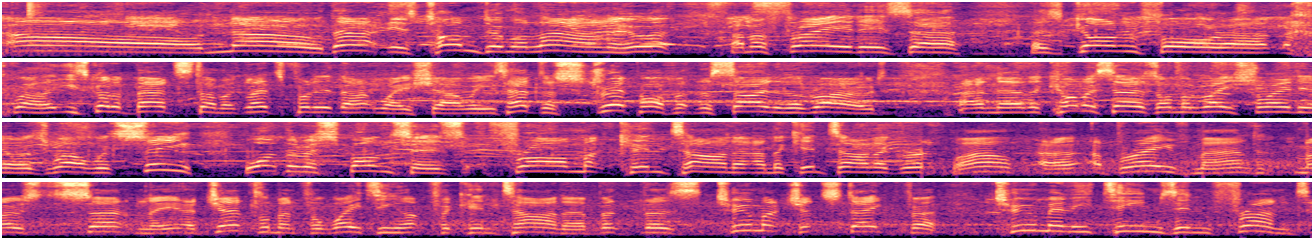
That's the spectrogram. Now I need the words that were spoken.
Oh no, that is Tom Dumoulin, who uh, I'm afraid is uh, has gone for. Uh, well, he's got a bad stomach. Let's put it that way, shall we? He's had to strip off at the side of the road, and uh, the commissaires on the race radio as well. We'll see what the response is from Quintana and the Quintana group. Well, uh, a brave man, most certainly, a gentleman for waiting up for Quintana, but there's too much at stake for too many teams in front.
